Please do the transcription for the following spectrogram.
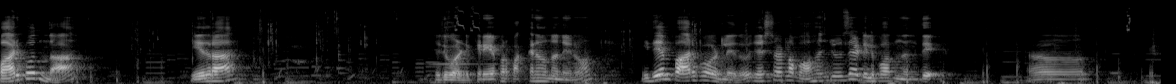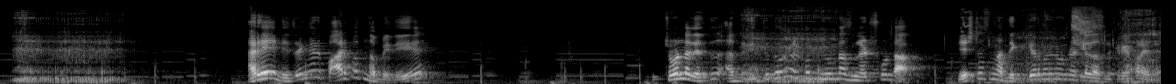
పారిపోతుందా? ఏదిరా? ఇదిగోండి క్రేపర్ పక్కనే ఉన్నాను నేను. ఇదేం పారిపోవట్లేదు. జస్ట్ అట్లా మొహం చూసి అటు వెళ్ళిపోతుంది అంతే. అరే నిజంగానే పారిపోతుంది అబ్బా ఇది. చూడండి అది ఎంత ఎంత దూరం వెళ్ళిపోతుంది చూడండి అసలు నడుచుకుంటా. జస్ట్ అసలు నా దగ్గరలోనే ఉండట్లేదు అసలు క్రేపర్ అయితే.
